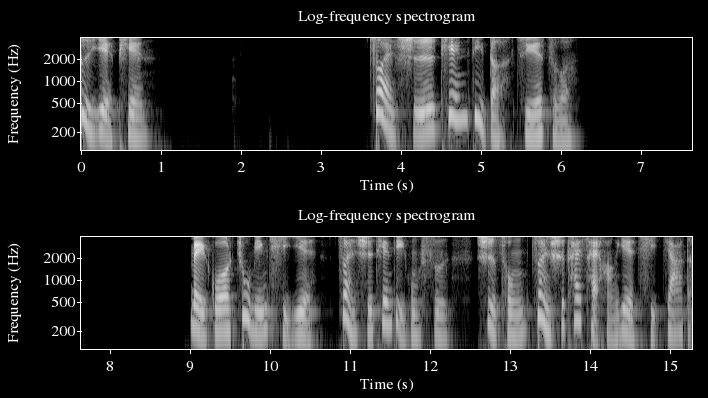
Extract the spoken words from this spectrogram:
事业篇：钻石天地的抉择。美国著名企业钻石天地公司是从钻石开采行业起家的。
